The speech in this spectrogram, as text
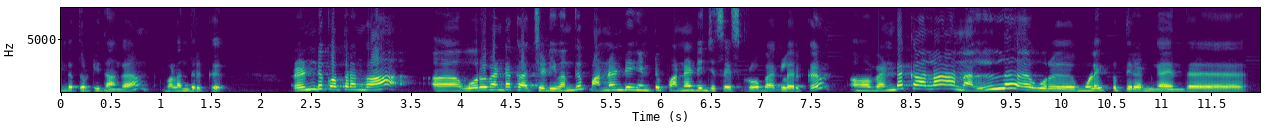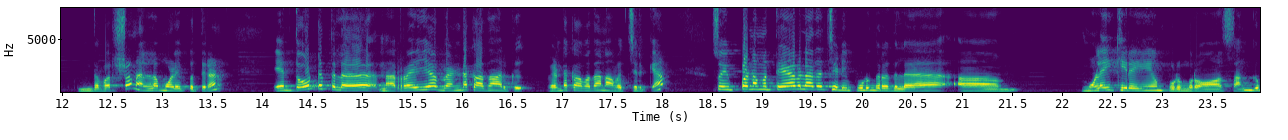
இந்த தொட்டி தாங்க வளர்ந்துருக்கு. ரெண்டு கொத்தரங்காய் ஒரு வெண்டைக்காய் செடி வந்து பன்னெண்டு இன்ட்டு பன்னெண்டு இன்ச்சு சைஸ் க்ரோ பேக்ல இருக்கு. வெண்டைக்காய்லாம் நல்ல ஒரு முளைப்பு திறன்ங்க இந்த இந்த வருஷம் நல்ல முளைப்பு திறன். என் தோட்டத்துல நிறைய வெண்டைக்காய் தான் இருக்கு. வெண்டைக்காவை தான் நான் வச்சிருக்கேன். ஸோ இப்போ நம்ம தேவையில்லாத செடி பிடுங்குறதுல முளைக்கீரையும் பிடுங்குறோம் சங்கு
